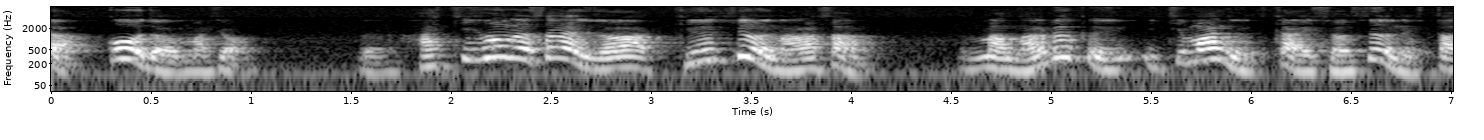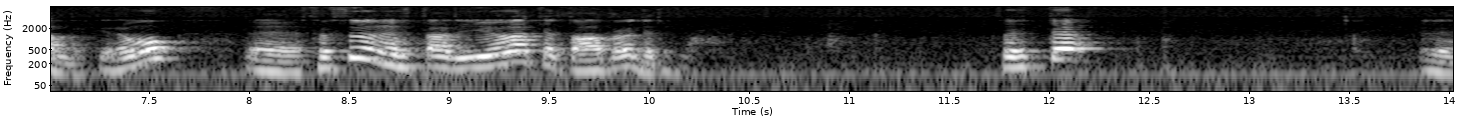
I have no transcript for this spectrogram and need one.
は、コードを見ましょう。8表のサイズは9973。まあ、なるべく1万に近い素数にしたんですけども、えー、素数にした理由はちょっと後で出てきます。そして、えー、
